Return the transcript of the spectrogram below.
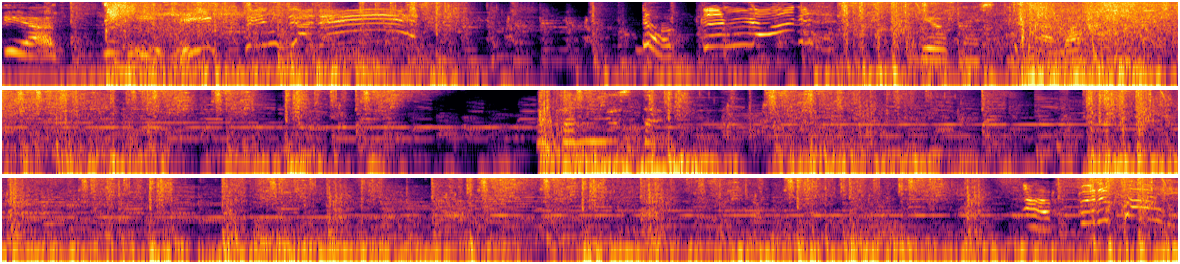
ルやって言ってんじゃねロックンロール了解したかまわかりました。アップルパイ。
